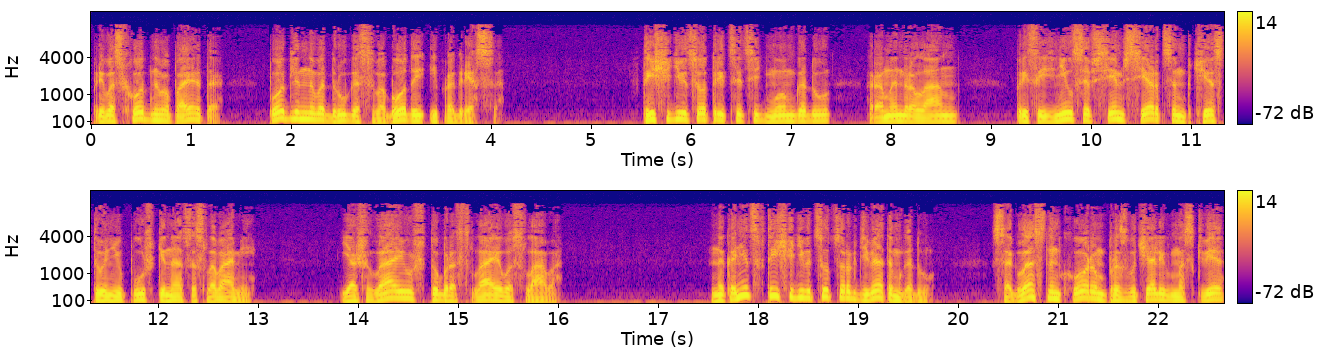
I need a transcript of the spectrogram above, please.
превосходного поэта — подлинного друга свободы и прогресса. В 1937 году Ромен Ролан присоединился всем сердцем к чествованию Пушкина со словами «Я желаю, чтобы росла его слава». Наконец, в 1949 году согласным хором прозвучали в Москве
